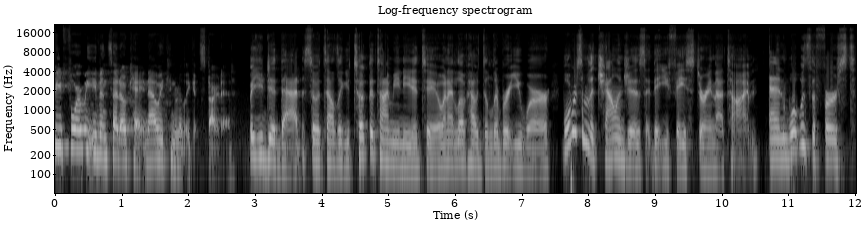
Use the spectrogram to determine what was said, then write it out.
Before we even said, okay, now we can really get started. But you did that. So it sounds like you took the time you needed to. And I love how deliberate you were. What were some of the challenges that you faced during that time? And what was the first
